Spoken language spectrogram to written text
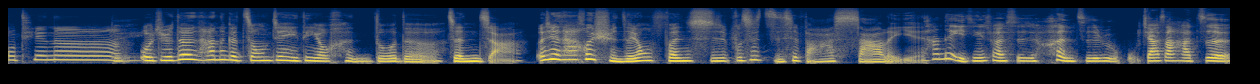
哦天呐对，我觉得他那个中间一定有很多的挣扎，而且他会选择用分尸，不是只是把他杀了耶。他那已经算是恨之入骨，加上他这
